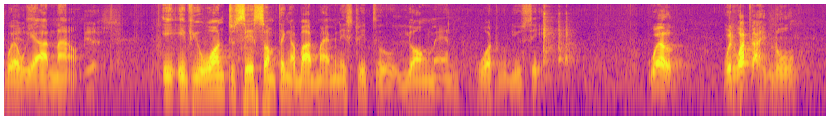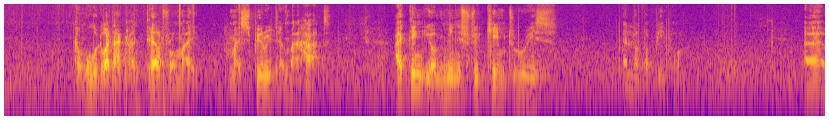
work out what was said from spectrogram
where we are now. Yes. If you want to say something about my ministry to young men, what would you say? Well, with what I know and with what I can tell from my, my spirit and my heart, I think your ministry came to raise a lot of people. Um,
